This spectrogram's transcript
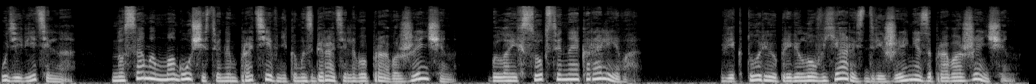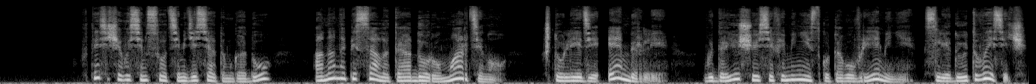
Удивительно, но самым могущественным противником избирательного права женщин была их собственная королева. Викторию привело в ярость движение за права женщин. В 1870 году она написала Теодору Мартину, что леди Эмберли, выдающуюся феминистку того времени, следует высечь.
